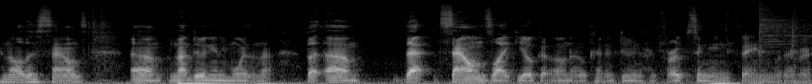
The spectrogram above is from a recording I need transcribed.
and all those sounds, um, I'm not doing any more than that, but um, that sounds like Yoko Ono kind of doing her throat singing thing, whatever.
